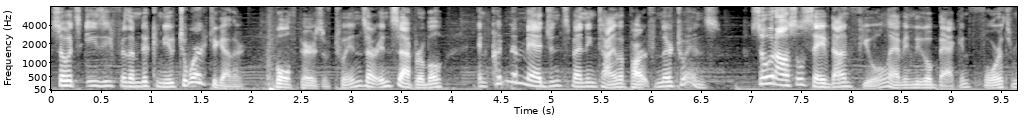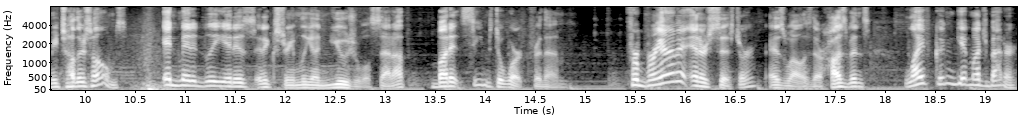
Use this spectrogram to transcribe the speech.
so it's easy for them to commute to work together. Both pairs of twins are inseparable and couldn't imagine spending time apart from their twins. So it also saved on fuel having to go back and forth from each other's homes. Admittedly, it is an extremely unusual setup, but it seems to work for them. For Brianna and her sister, as well as their husbands, life couldn't get much better.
